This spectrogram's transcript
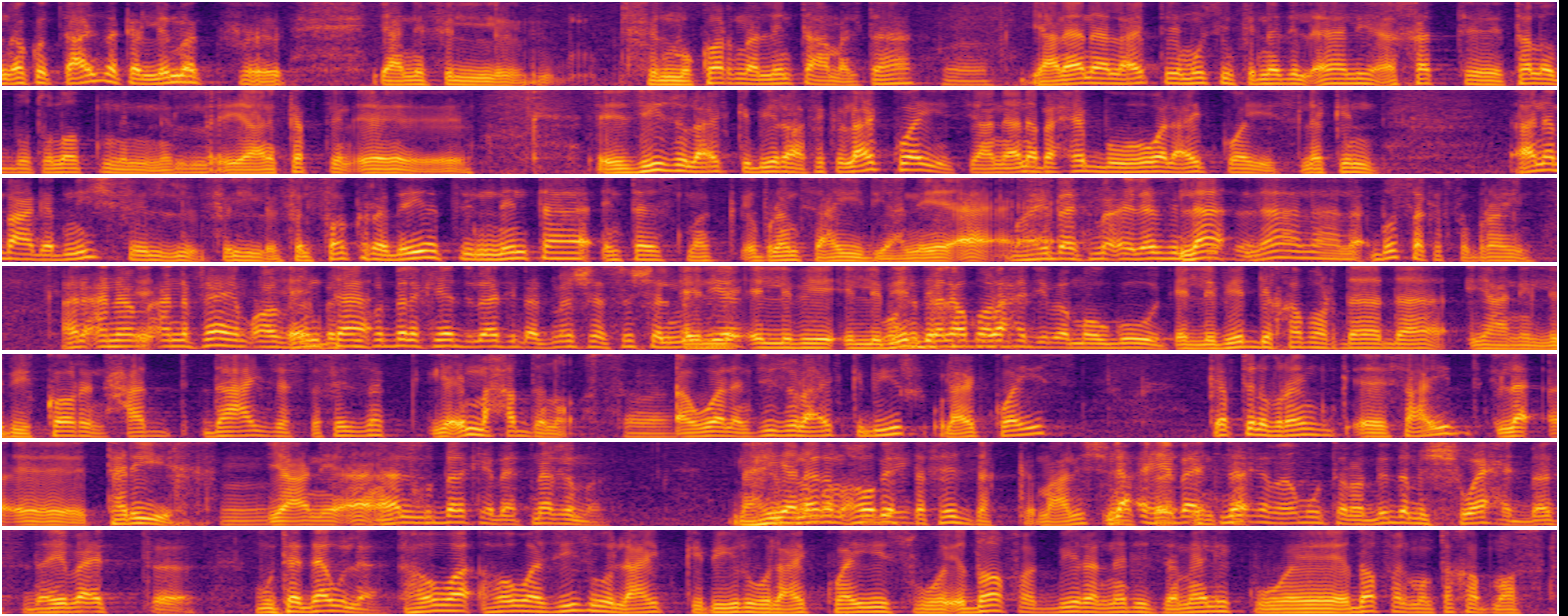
أنا كنت عايز أكلمك في يعني في في المقارنة اللي أنت عملتها. يعني أنا لعبت موسم في النادي الأهلي أخدت ثلاث بطولات من يعني كابتن آه، آه، زيزو لعيب كبير على فكرة لعيب كويس يعني أنا بحبه وهو لعيب كويس. لكن أنا ما عجبنيش في في في الفقرة ديت إن أنت أنت اسمك إبراهيم سعيد يعني آه، ما هي بقت لازم لا كده. لا لا لا. بص يا كابتن إبراهيم أنا أنا أنا فاهم قصدك بس خد بالك هي دلوقتي بقت ماشية ال social media. اللي اللي, بي اللي بيدي خبر واحد يبقى موجود. اللي بيدي خبر ده ده يعني اللي بيقارن حد ده عايز يستفزك يا إما حد ناقص. تمام. اولا زيزو لعيب كبير ولعيب كويس. كابتن إبراهيم آه، سعيد لا آه، تاريخ. يعني أقل. خد بالك هي بقت نغمة. ما هي نغمة هو إيه؟ بيستفزك. معلش لا هي بقت نغمة مترددة مش واحد بس ده هي بقت متداولة. هو هو زيزو لعيب كبير ولعيب كويس وإضافة كبيرة لنادي الزمالك وإضافة لمنتخب مصر.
